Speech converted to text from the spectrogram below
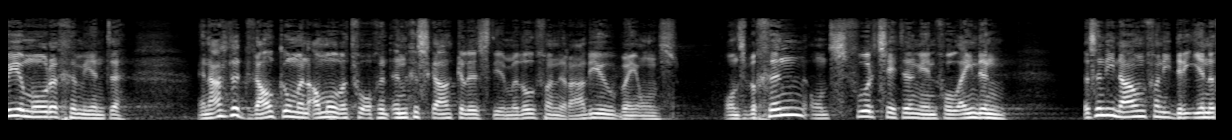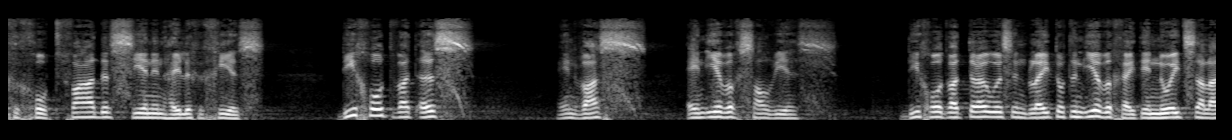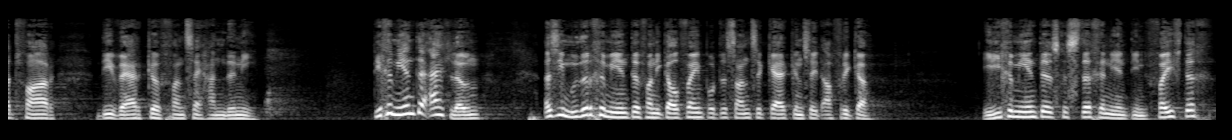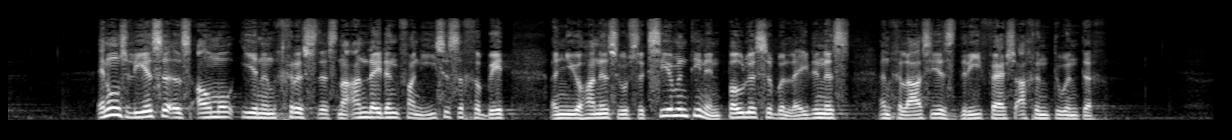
Goeiemôre gemeente. En hartlik welkom aan almal wat ver oggend ingeskakel is deur middel van radio by ons. Ons begin ons voortsetting en volëinding is in die naam van die Drie-enige God, Vader, Seun en Heilige Gees. Die God wat is en was en ewig sal wees. Die God wat trou is en bly tot in ewigheid en nooit sal laat vaar die werke van sy hande nie. Die gemeente Athlone is die moedergemeente van die Calvin Protestantse Kerk in Suid-Afrika. Hierdie gemeente is gestig in 1950 en ons lese is almal een in Christus na aanleiding van Jesus se gebed in Johannes hoofstuk 17 en Paulus se belydenis in Galasiërs 3 vers 28.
